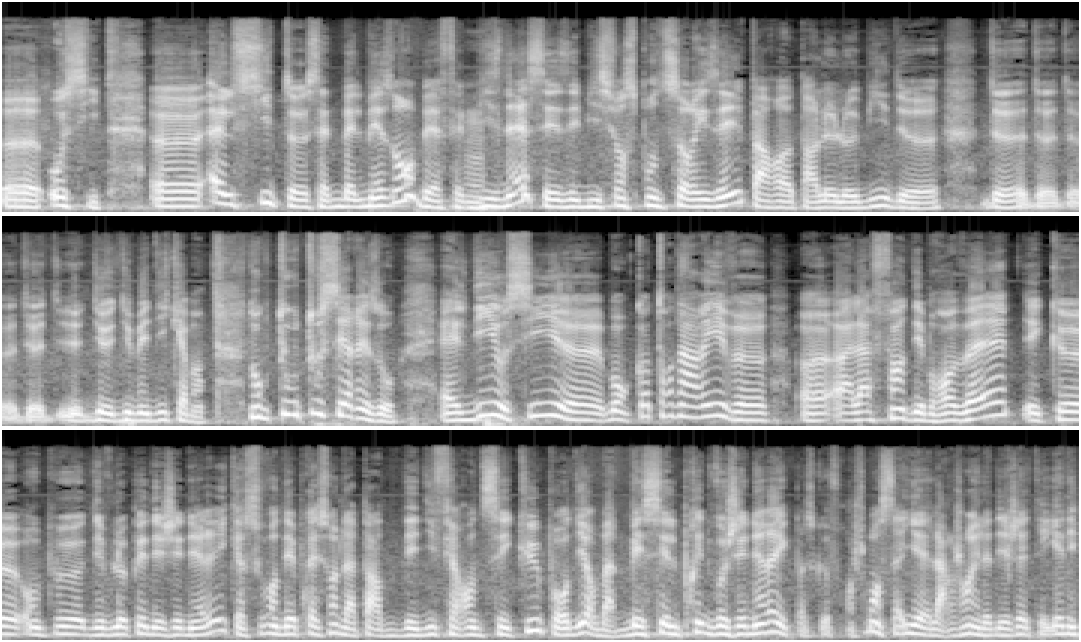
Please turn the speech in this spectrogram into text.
euh, aussi. Euh, elle cite cette belle maison BFM mmh. Business et les émissions sponsorisées par par le lobby de, de, de, de, du médicament. Donc tous ces réseaux. Elle dit aussi bon quand on arrive à la fin des brevets et que on peut développer des génériques, il y a souvent des pressions de la part des différentes sécu pour dire bah baissez le prix de vos génériques parce que franchement ça y est l'argent il a déjà été gagné.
